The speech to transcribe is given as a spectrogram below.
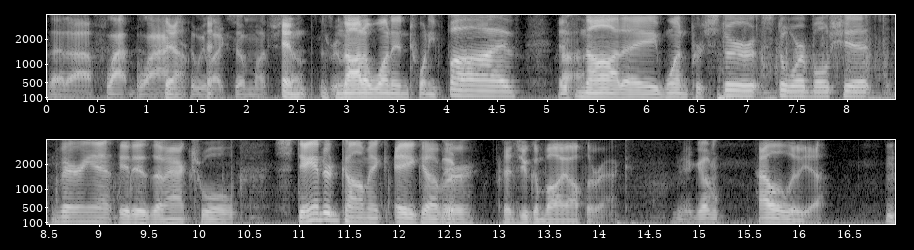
that uh, flat black Yeah. that we like so much. and so it's really- not a one in 25 Uh-uh. it's not a one per stir, store bullshit variant it is an actual standard comic a cover that you can buy off the rack there you go. hallelujah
